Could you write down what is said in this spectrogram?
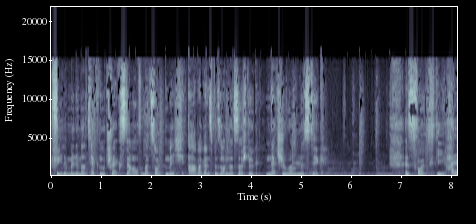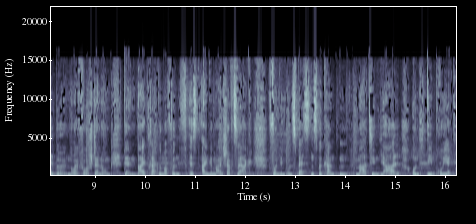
Viele Minimal Techno Tracks darauf überzeugten mich, aber ganz besonders das Stück Natural Mystic. Es folgt die halbe Neuvorstellung, denn Beitrag Nummer 5 ist ein Gemeinschaftswerk von dem uns bestens bekannten Martin Jahl und dem Projekt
